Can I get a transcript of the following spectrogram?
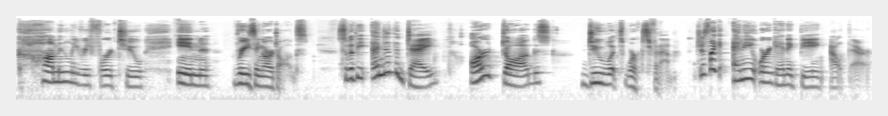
commonly referred to in raising our dogs. So at the end of the day, our dogs do what works for them, just like any organic being out there.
